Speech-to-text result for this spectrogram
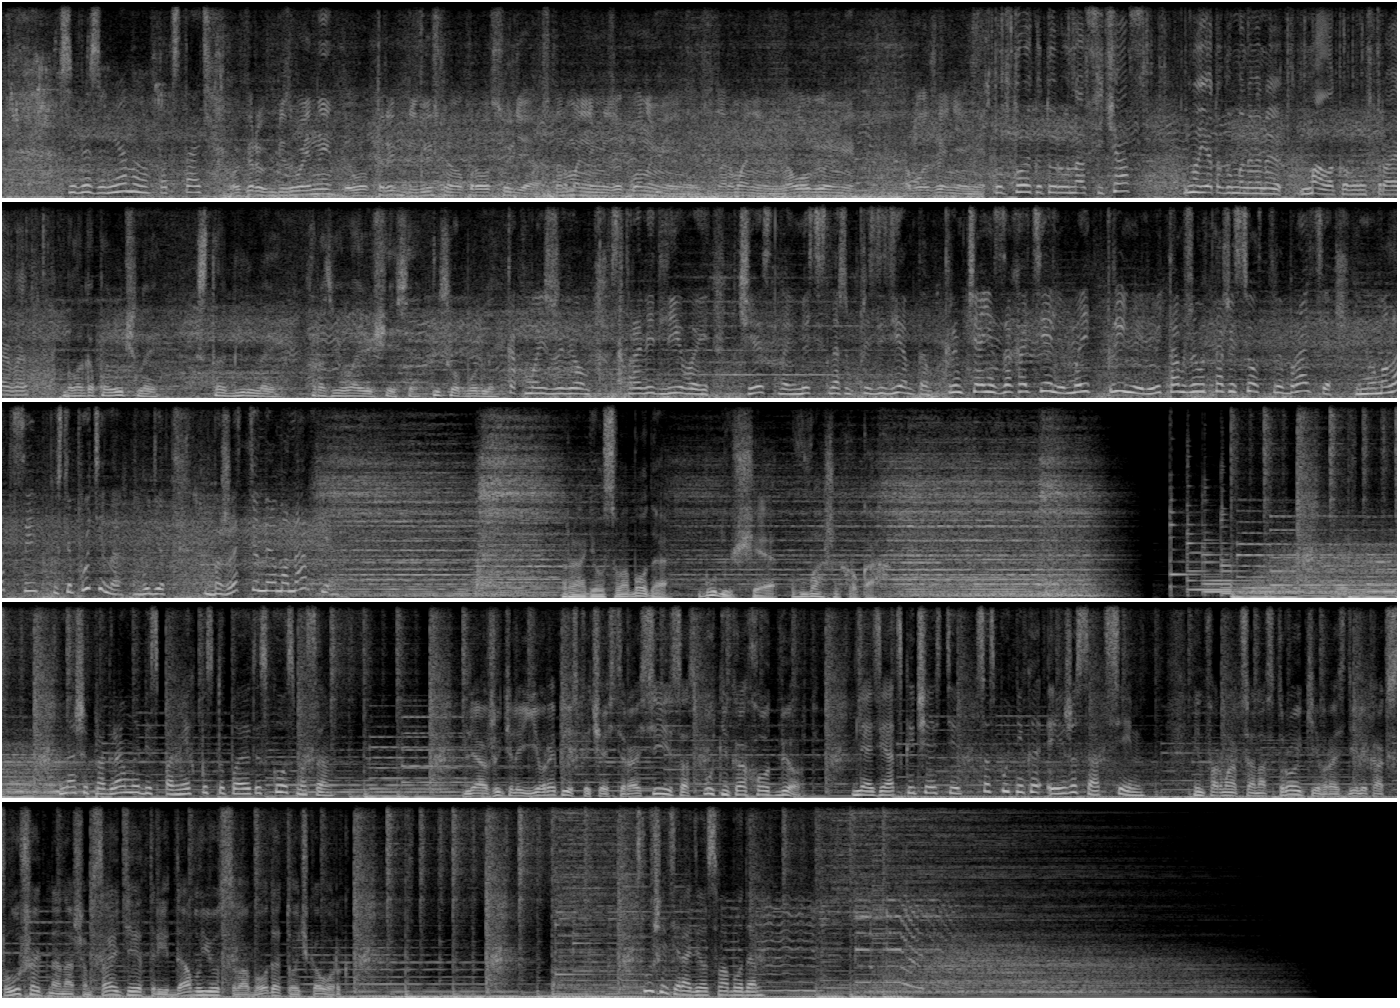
Себе замену подстать. Во-первых, без войны. Во-вторых, без лишнего правосудия. С нормальными законами, с нормальными налоговыми обложениями. Тот строй, который у нас сейчас, ну, я так думаю, наверное, мало кого устраивает. Благополучный, стабильной, развивающейся и свободной. Как мы и живем, справедливой, честной, вместе с нашим президентом. Крымчане захотели, мы их приняли. Ведь там живут наши сестры, братья, и мы молодцы. После Путина будет божественная монархия. Радио «Свобода». Будущее в ваших руках. Наши программы без помех поступают из космоса. Для жителей европейской части России со спутника Hotbird. Для азиатской части со спутника AsiaSat-7. Информация о настройке в разделе «Как слушать» на нашем сайте www.svoboda.org. Слушайте «Радио Свобода».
